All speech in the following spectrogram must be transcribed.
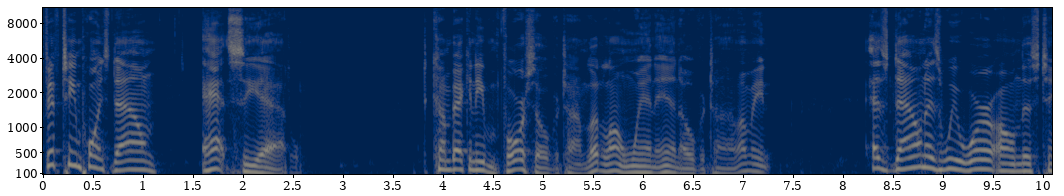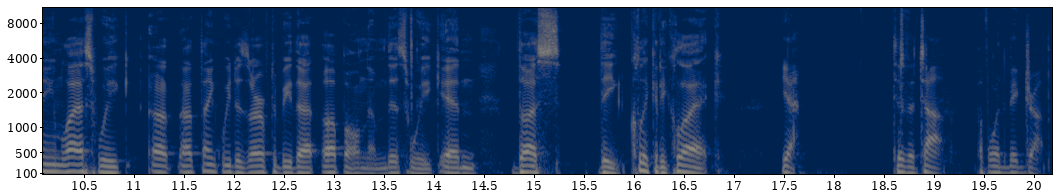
fifteen points down at Seattle to come back and even force overtime, let alone win in overtime. I mean, as down as we were on this team last week, uh, I think we deserve to be that up on them this week, and thus the clickety clack Yeah. To the top before the big drop.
